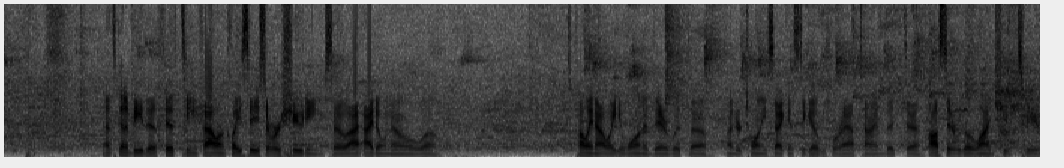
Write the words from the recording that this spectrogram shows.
That's going to be the 15th foul on Clay City, so we're shooting. So I, I don't know. Uh, it's probably not what you wanted there with uh, under 20 seconds to go before halftime, but uh, Hostetter will go to the line, shoot two.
